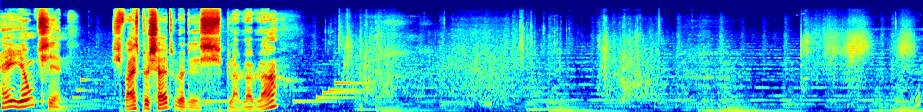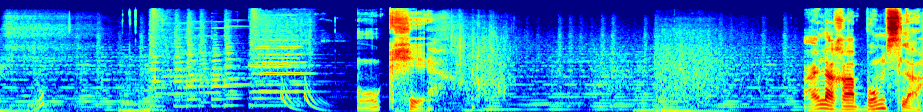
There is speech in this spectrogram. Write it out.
Hey Jungchen, ich weiß Bescheid über dich, bla bla bla. Okay. Eilerer Bumsler.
